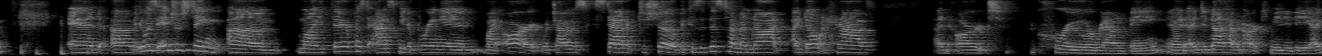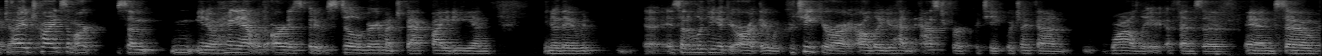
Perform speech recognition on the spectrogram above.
and um, it was interesting. Um, my therapist asked me to bring in my art, which I was ecstatic to show because at this time I'm not, I don't have an art crew around me. You know, I, I did not have an art community. I, I had tried some art, some, you know, hanging out with artists, but it was still very much backbitey and, you know, they would uh, instead of looking at your art, they would critique your art, although you hadn't asked for a critique, which I found wildly offensive. And so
